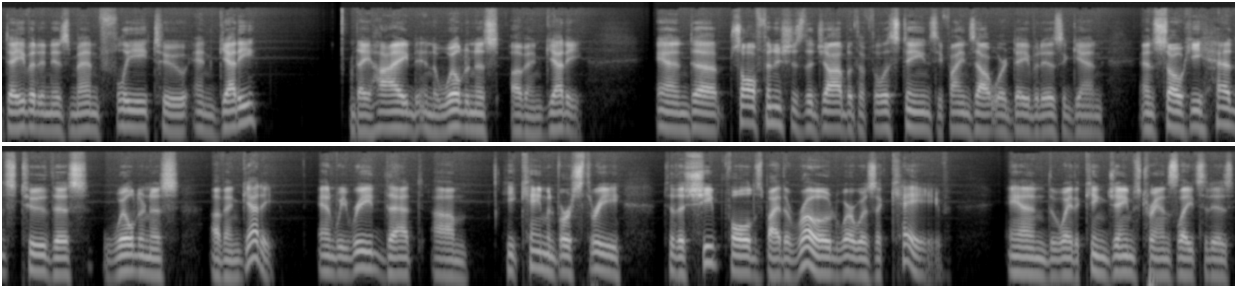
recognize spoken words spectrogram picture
David and his men flee to En Gedi, they hide in the wilderness of En Gedi. And uh, Saul finishes the job with the Philistines. He finds out where David is again. And so he heads to this wilderness of En Gedi. And we read that um, he came in verse 3 to the sheepfolds by the road where was a cave. And the way the King James translates it is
